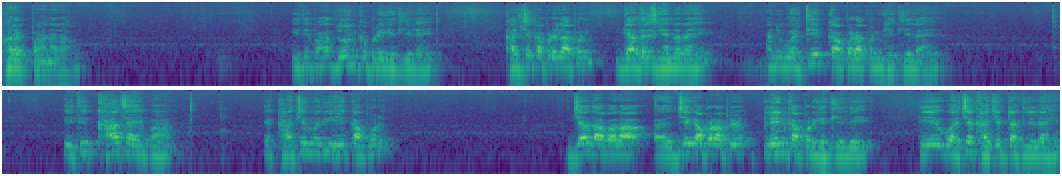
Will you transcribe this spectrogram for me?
फरक पाहणार आहोत. इथे पहा दोन कपडे घेतलेले आहेत. खालच्या कपड्याला आपण गॅदर्स घेणार आहे आणि वरती एक कापड आपण घेतलेलं आहे. इथे खाच आहे पहा. या खाचेमध्ये हे कापड ज्या दाबाला जे कापड आपले प्लेन कापड घेतलेले आहे ते वरच्या खाचेत टाकलेलं आहे.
